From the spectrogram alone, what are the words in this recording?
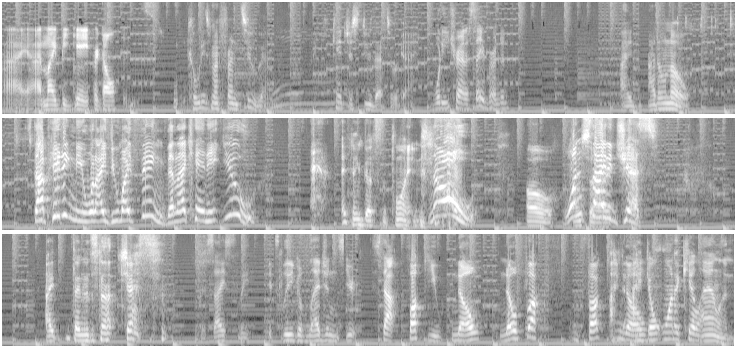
I I might be gay for dolphins. Cody's my friend too. Man. Can't just do that to a guy. What are you trying to say, Brendan? I I don't know. Stop hitting me when I do my thing. Then I can't hit you. I think that's the point. No! Oh. One-sided chess. I then it's not chess. Precisely. It's League of Legends. You're stop. Fuck you. No. No. Fuck. Fuck. I, no. I don't want to kill Alan.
